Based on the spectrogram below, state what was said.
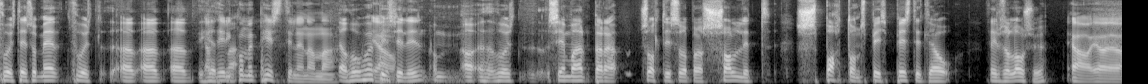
þú veist, eins og með, þú veist, að, að, að Já, þegar ég kom með pistilinn hana. Já, þú komið pistilinn, um, þú veist, sem var bara svolítið svo bara solid spot-on pistill á þeim sem lásu. Já, já, já.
